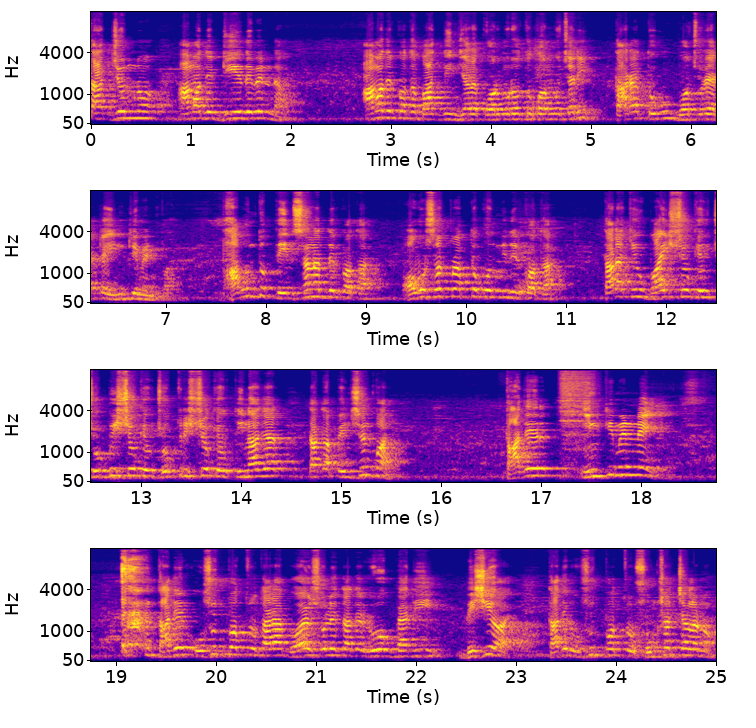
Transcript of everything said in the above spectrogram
তার জন্য আমাদের দিয়ে দেবেন না। আমাদের কথা বাদ দিন, যারা কর্মরত কর্মচারী, তারা তবু বছরে একটা ইনক্রিমেন্ট পায় ভাবুন তো, পেনশনারদের কথা, অবসরপ্রাপ্ত কর্মীদের কথা। তারা কেউ বাইশশো, কেউ চব্বিশশো, কেউ ছত্রিশশো, কেউ তিন হাজার টাকা পেনশন পান। তাদের ইনক্রিমেন্ট নেই। তাদের ওষুধপত্র, তারা বয়স হলে তাদের রোগ ব্যাধি বেশি হয়, তাদের ওষুধপত্র, সংসার চালানো।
